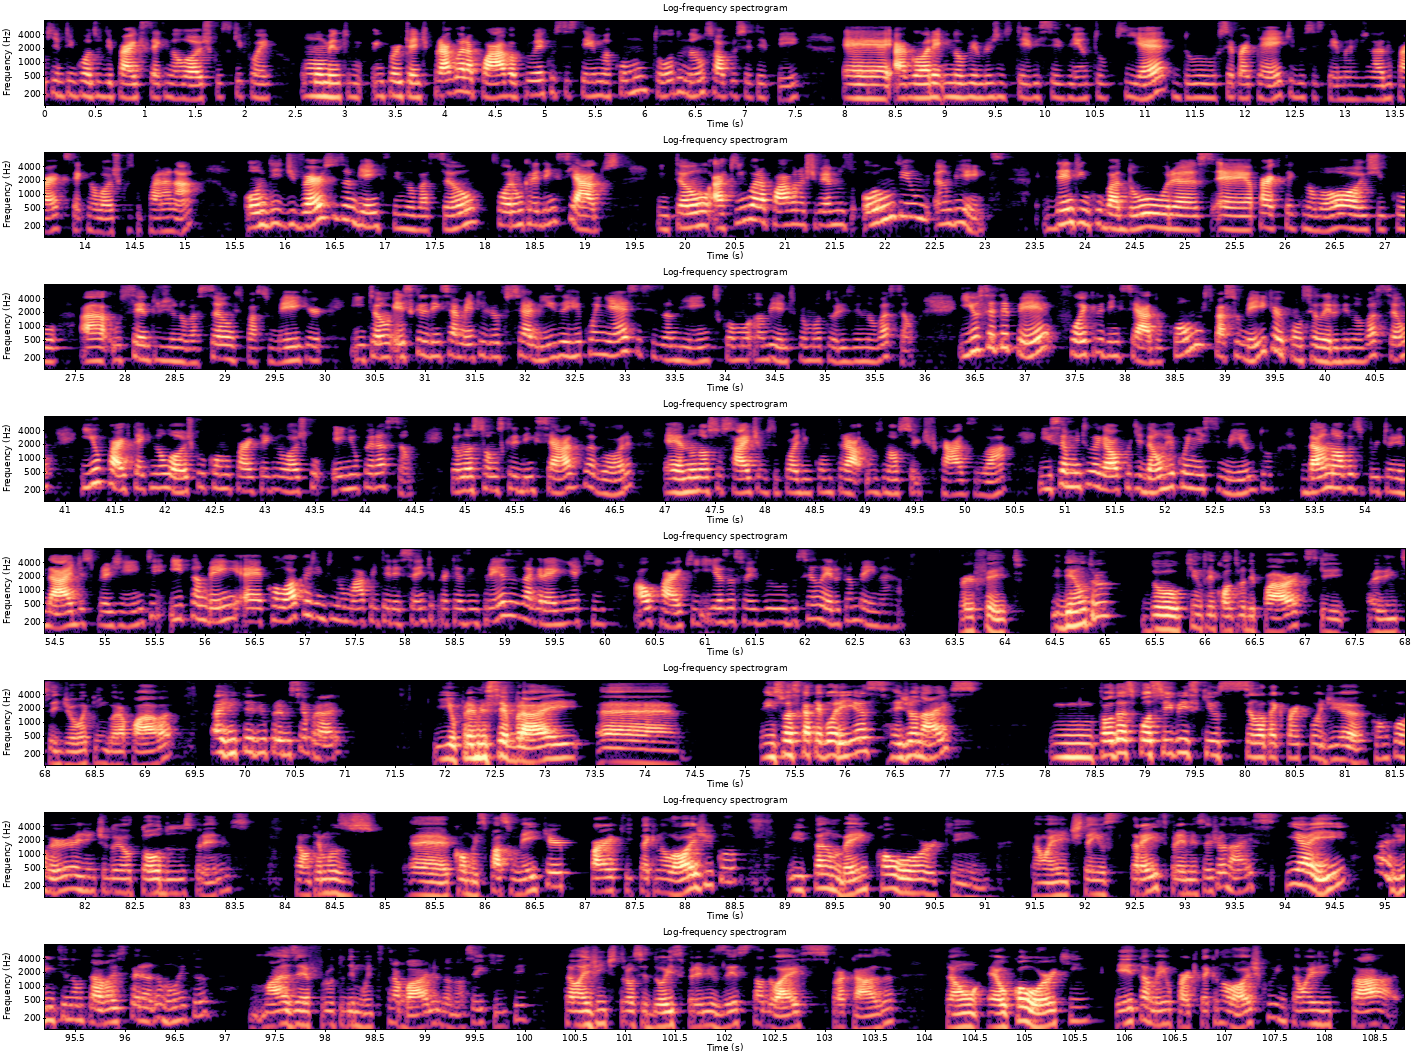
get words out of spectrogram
quinto encontro de parques tecnológicos, que foi um momento importante para Guarapuava, para o ecossistema como um todo, não só para o CTP. É, agora, em novembro, a gente teve esse evento que é do Separtec, do Sistema Regional de Parques Tecnológicos do Paraná, onde diversos ambientes de inovação foram credenciados. Então, aqui em Guarapuava, nós tivemos 11 ambientes dentre incubadoras, é, parque tecnológico, a, o centro de inovação, espaço maker. Então, esse credenciamento ele oficializa e reconhece esses ambientes como ambientes promotores de inovação. E o CTP foi credenciado como espaço maker, conselheiro de inovação, e o parque tecnológico como parque tecnológico em operação. Então, nós somos credenciados agora. É, no nosso site você pode encontrar os nossos certificados lá. E isso é muito legal porque dá um reconhecimento dá novas oportunidades para gente e também é, coloca a gente num mapa interessante para que as empresas agreguem aqui ao parque e as ações do, do celeiro também, né, Rafa? Perfeito. E dentro do quinto encontro de parques, que a gente sediou aqui em Guarapuava, a gente teve o Prêmio Sebrae. E o Prêmio Sebrae, é, em suas categorias regionais, em todas possíveis que o Celatec Park podia concorrer, a gente ganhou todos os prêmios. Então temos é, como Espaço Maker, Parque Tecnológico e também Coworking. Então a gente tem os três prêmios regionais e aí a gente não estava esperando muito, mas é fruto de muito trabalho da nossa equipe. Então a gente trouxe dois prêmios estaduais para casa. Então é o Coworking e também o Parque Tecnológico. Então a gente está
